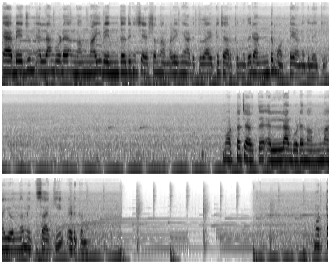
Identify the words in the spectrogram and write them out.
ക്യാബേജും എല്ലാം കൂടെ നന്നായി വെന്തതിന് ശേഷം നമ്മൾ ഇനി അടുത്തതായിട്ട് ചേർക്കുന്നത് രണ്ട് മുട്ടയാണ് ഇതിലേക്ക്. മുട്ട ചേർത്ത് എല്ലാം കൂടെ നന്നായി ഒന്ന് മിക്സാക്കി എടുക്കണം. മുട്ട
